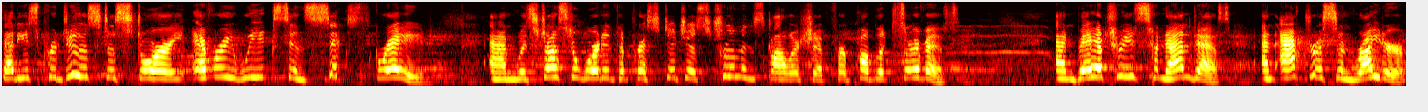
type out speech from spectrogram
that he's produced a story every week since sixth grade and was just awarded the prestigious Truman Scholarship for Public Service. And Beatriz Hernandez, an actress and writer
